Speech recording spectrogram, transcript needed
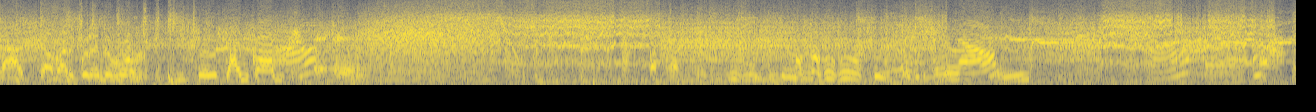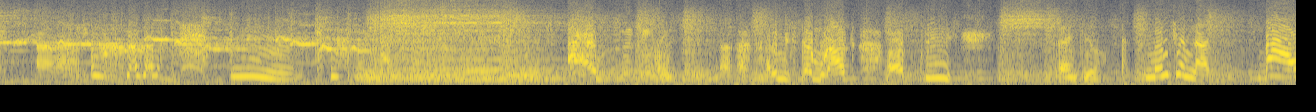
রাত কাবার করে দেবো সেই টাইম কম। নাও। আরে মিস্টার মুরাদ আপনি thank you mention not bye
